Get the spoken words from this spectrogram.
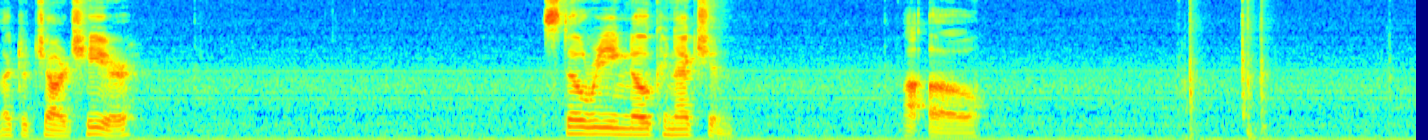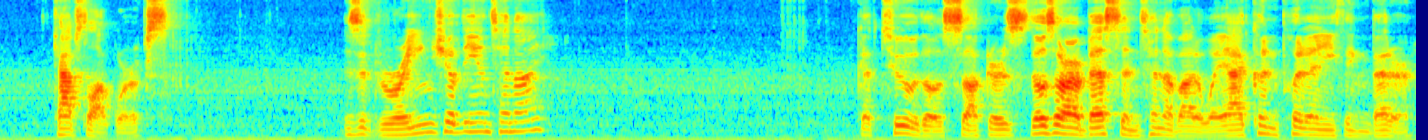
Electric charge here. Still reading no connection. Uh-oh. Caps lock works. Is it range of the antennae? Got two of those suckers. Those are our best antenna, by the way. I couldn't put anything better.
